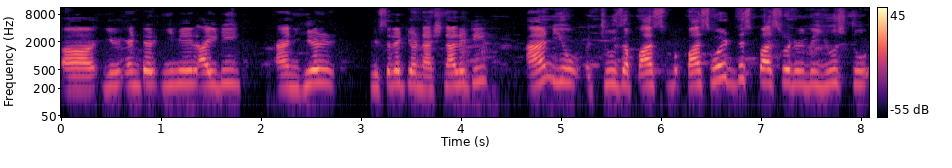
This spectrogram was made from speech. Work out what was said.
Uh, you enter email ID and here you select your nationality and you choose a pass password. This password will be used to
